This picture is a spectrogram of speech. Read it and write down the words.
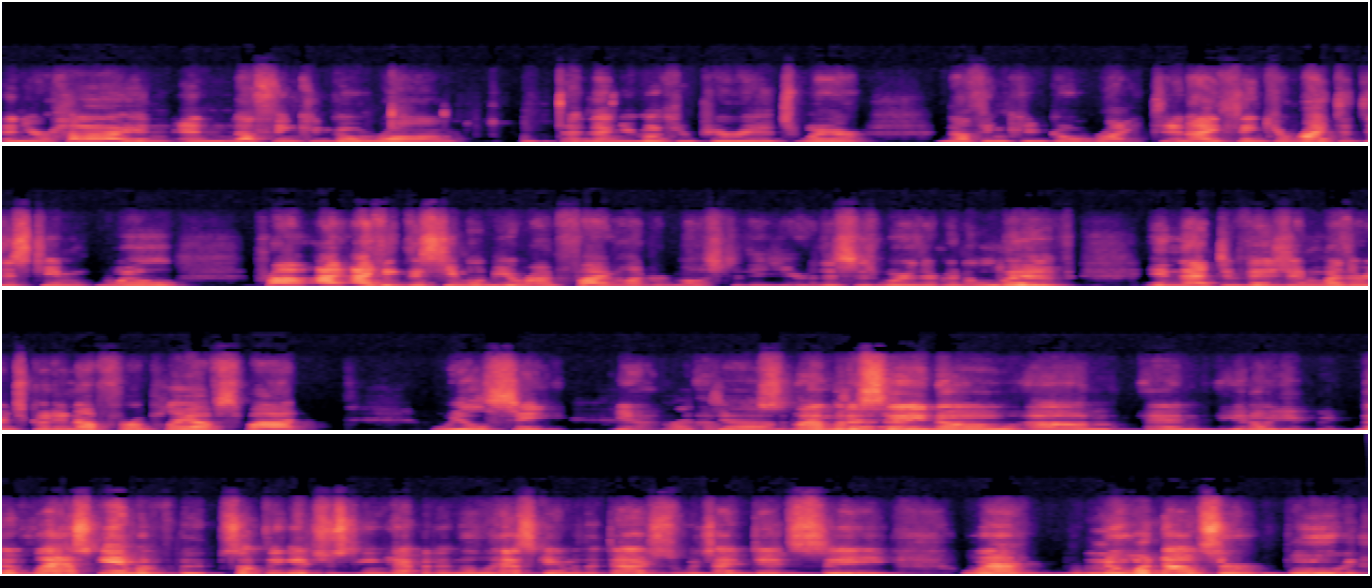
and you're high and, and nothing can go wrong. And then you go through periods where nothing could go right. And I think you're right that this team will. Pro- I, I think this team will be around 500 most of the year. This is where they're going to live in that division. Whether it's good enough for a playoff spot, we'll see. Yeah, but, uh, but, I'm going to uh, say no. Um, and you know, you the last game of something interesting happened in the last game of the Dodgers, which I did see, where yeah. new announcer Boog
